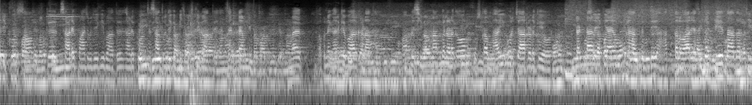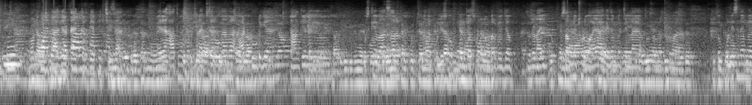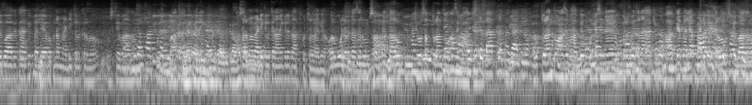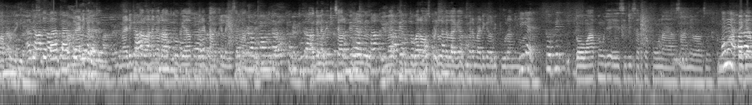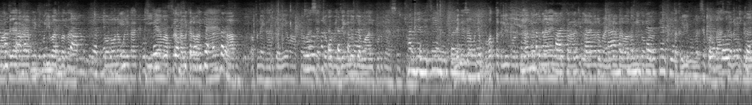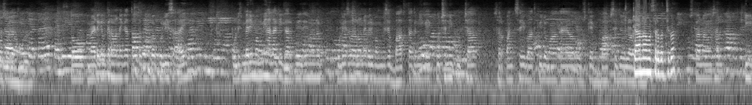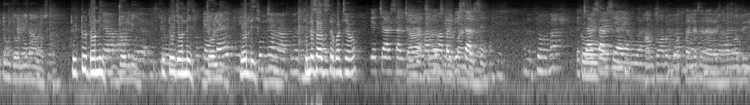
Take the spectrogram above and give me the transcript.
तारीख को शाम के साढ़े पाँच बजे की बात है साढ़े पाँच से सात बजे के बीच बीच की बात है एग्जैक्ट टाइम नहीं पता। मैं अपने घर के बाहर खड़ा था वहाँ पे शिवम नाम का लड़का और उसका भाई और चार लड़के और। डंडा लेके आए उनके हाथ में ते- हाथ तलवार जैसी कोई तेज धार चीज़ थी उन्होंने मुझ पर आके अटैक कर दिया पीछे से। मेरे हाथ में सर फ्रैक्चर हो गया मेरा हाथ टूट गया है टांके लगे हुए उसके बाद सर मैंने पुलिस को फ़ोन किया सौ नंबर पे जब लड़ाई सबने छुड़वाया आके जब मैं चिल्लाया तो सबने छुड़वाया तो पुलिस ने मेरे को आके कहा कि पहले आप अपना मेडिकल करवाओ उसके बाद हम कुछ बात करके करेंगे। तो सर मैं मेडिकल कराने के लिए रात को चला गया और वो लड़का सर उन सबने दारू पी हुई थी वो सब तुरंत वहाँ से भाग गए। वो तुरंत वहाँ से भाग गए। पुलिस ने मेरे को इतना कहा कि वो भाग गया पहले आप मेडिकल करवाओ उसके बाद हम आपको अब देखेंगे उसके बाद आके मेडिकल मेडिकल करवाने में रात को गया तो मेरे टांके लगे सर हाथ पे। अगले दिन सर फिर मैं फिर दोबारा हॉस्पिटल चला गया तो मेरा मेडिकल अभी पूरा नहीं हुआ तो फिर तो वहाँ पे मुझे एसीपी सर का फ़ोन आया सान्यवाल से। तो मैं वहाँ पे गया वहाँ पे जाकर मैंने अपनी पूरी बात बताई। तो उन्होंने मुझे कहा कि ठीक है हम आपका हल करवाते हैं। आप अपने घर जाइए वहाँ पे हम एस को भेजेंगे जो जमालपुर के एस एच लेकिन सर मुझे बहुत तकलीफ़ हो रही थी तो मैंने इनको कहा कि पहले मेरा मेडिकल करवा दूँगी तो तकलीफ़ मेरे से बर्दाश्त कर मैं बेहोश हो जाऊँगा तो मेडिकल करवाने गया तब तक वहाँ पे पुलिस आई। पुलिस मेरी मम्मी हालाँकि घर पे थी उन्होंने पुलिस वालों ने मेरी मम्मी से बात तक नहीं की कुछ नहीं पूछा। सरपंच से ही बात की जो वहाँ का है और उसके बाप से जो लड़का क्या नाम है सरपंच का? उसका नाम सर टीटू जोली नाम है उसका। Tittu Donny Jolly. Tittu Johnny. Jolly. योली कितने साल से सरपंच है वो? ये चार साल से चार हम साल वहाँ पर बीस साल से। हैं ये चार साल से आया हुआ हम तो वहाँ पे बहुत पहले से रह रहे सर वो अभी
